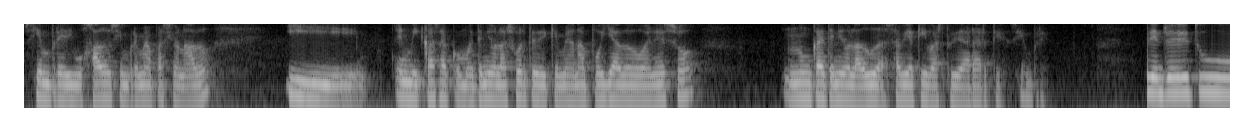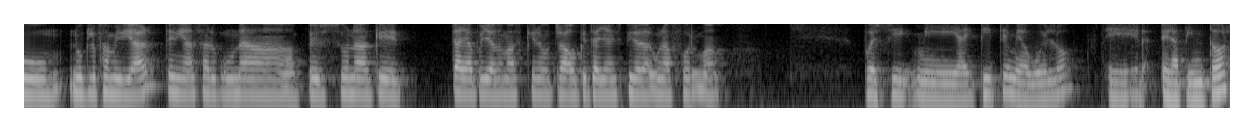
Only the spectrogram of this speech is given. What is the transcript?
siempre he dibujado, siempre me ha apasionado y en mi casa, como he tenido la suerte de que me han apoyado en eso, nunca he tenido la duda, sabía que iba a estudiar arte siempre. Dentro de tu núcleo familiar, ¿tenías alguna persona que te haya apoyado más que en otra o que te haya inspirado de alguna forma? Pues sí, mi aitite, mi abuelo, era, era pintor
